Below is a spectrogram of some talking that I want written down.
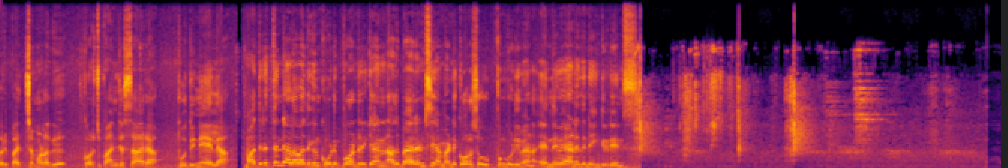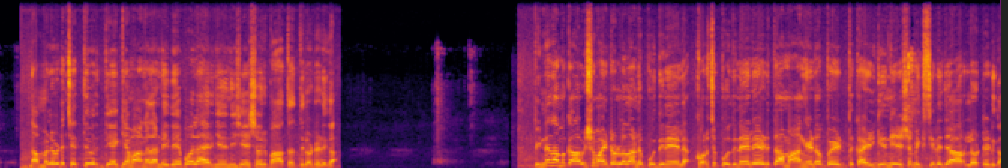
ഒരു പച്ചമുളക് കുറച്ച് പഞ്ചസാര പുതിനയില. മധുരത്തിന്റെ അളവ് അധികം കൂടിപ്പോണ്ടിരിക്കാൻ അത് ബാലൻസ് ചെയ്യാൻ വേണ്ടി കുറച്ച് ഉപ്പും കൂടി വേണം. എന്നിവയാണ് ഇതിന്റെ ഇൻഗ്രീഡിയൻസ് നമ്മളിവിടെ ചെത്തി വൃത്തിയാക്കിയ മാങ്ങ തണ്ട് ഇതേപോലെ അരിഞ്ഞതിന് ശേഷം ഒരു പാത്രത്തിലോട്ട് ഇടുക. പിന്നെ നമുക്ക് ആവശ്യമായിട്ടുള്ളതാണ് പുതിനയില. കുറച്ച് പുതിനയില എടുത്ത് ആ മാങ്ങയുടെ ഒപ്പം എടുത്ത് കഴുകിയതിന് ശേഷം മിക്സിയുടെ ജാറിലോട്ട് ഇടുക.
